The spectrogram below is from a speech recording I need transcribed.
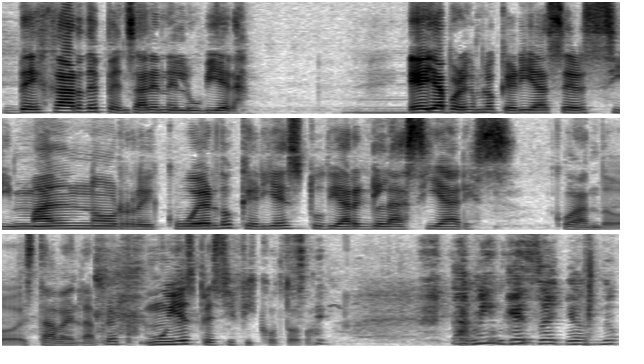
dejar de pensar en el hubiera. Ella, por ejemplo, quería hacer, si mal no recuerdo, quería estudiar glaciares cuando estaba en la prepa. Muy específico todo. También qué sueños, ¿no?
